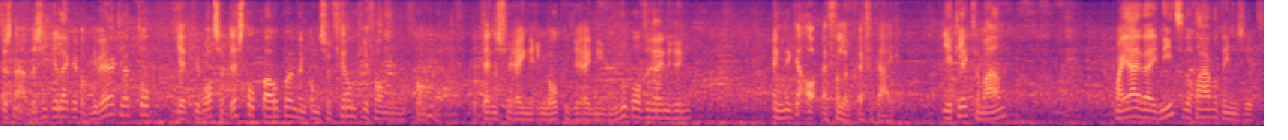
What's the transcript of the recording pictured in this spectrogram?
Dus nou, dan zit je lekker op je werklaptop, je hebt je WhatsApp desktop open, dan komt zo'n filmpje van, van de tennisvereniging, de hockeyvereniging, de voetbalvereniging. En dan denk je, oh, even leuk, even kijken. Je klikt hem aan, maar jij weet niet dat daar wat in zit.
